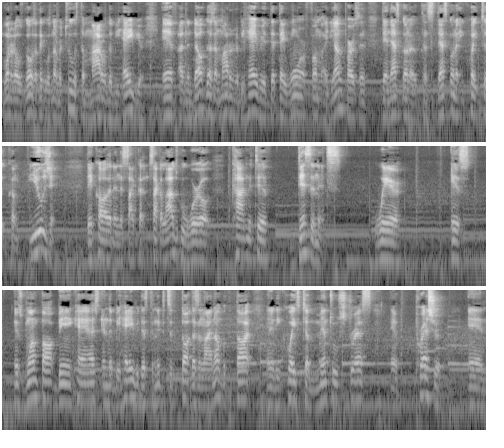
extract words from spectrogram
one of those goals, I think it was number two, is to model the behavior. If an adult doesn't model the behavior that they want from a young person, then that's gonna that's gonna equate to confusion. They call it in the psych- psychological world cognitive dissonance, where it's it's one thought being cast and the behavior that's connected to the thought doesn't line up with the thought and it equates to mental stress and pressure and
